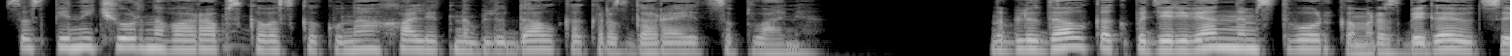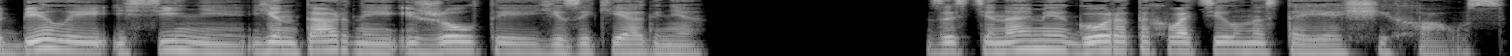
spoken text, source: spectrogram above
Со спины черного арабского скакуна Халид наблюдал, как разгорается пламя. Наблюдал, как по деревянным створкам разбегаются белые и синие, янтарные и желтые языки огня. За стенами город охватил настоящий хаос.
